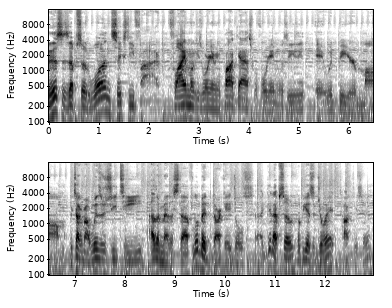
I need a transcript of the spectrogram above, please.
This is episode 165, Flying Monkeys Wargaming Podcast. Before gaming was easy, it would be your mom. We talk about Wizards GT, other meta stuff, a little bit Dark Angels. Uh, good episode. Hope you guys enjoy it. Talk to you soon.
